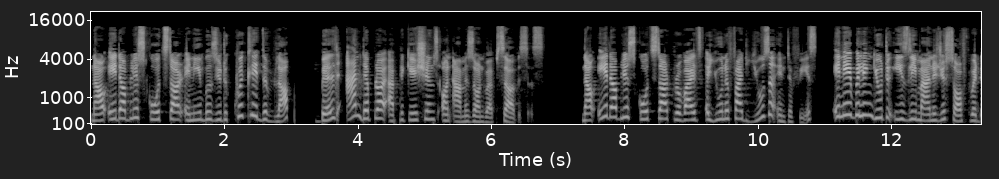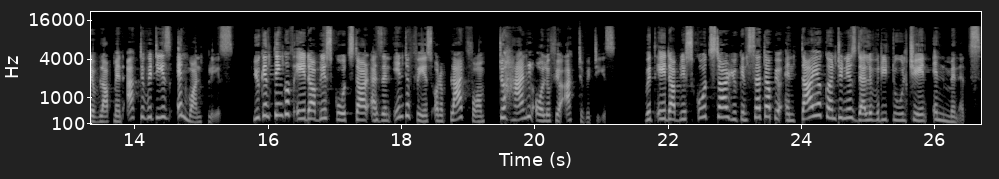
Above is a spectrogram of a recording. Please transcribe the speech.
Now, AWS CodeStar enables you to quickly develop, build, and deploy applications on Amazon Web Services. Now, AWS CodeStar provides a unified user interface, enabling you to easily manage your software development activities in one place. You can think of AWS CodeStar as an interface or a platform to handle all of your activities. With AWS CodeStar, you can set up your entire continuous delivery tool chain in minutes,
